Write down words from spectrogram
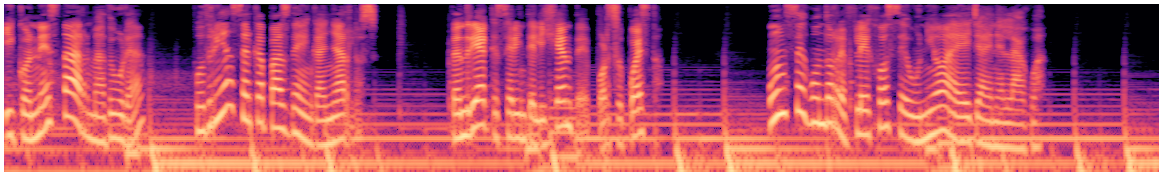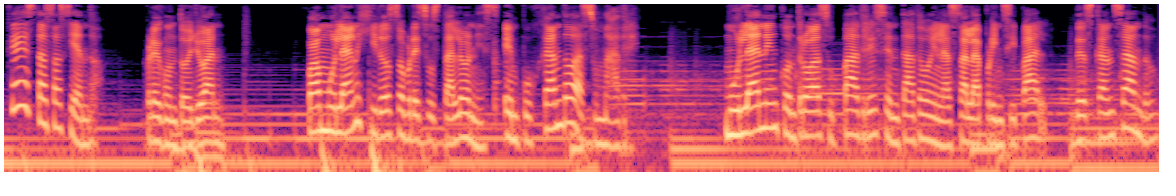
y con esta armadura, podría ser capaz de engañarlos. Tendría que ser inteligente, por supuesto. Un segundo reflejo se unió a ella en el agua. ¿Qué estás haciendo? preguntó Joan. Juan Mulan giró sobre sus talones, empujando a su madre. Mulan encontró a su padre sentado en la sala principal, descansando,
